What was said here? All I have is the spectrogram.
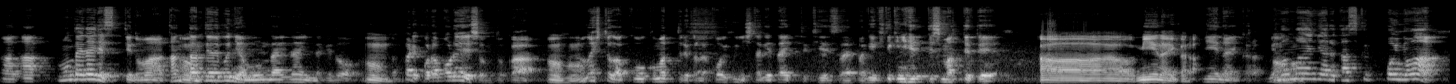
あ、あ問題ないですっていうのは、淡々とやる分には問題ないんだけど、うんや。っぱりコラボレーションとか、うんうあん、の人がこう困ってるからこういうふうにしてあげたいっていうケースはやっぱ劇的に減ってしまってて、あー、見えないから。見えないから。目の前にあるタスクっぽいのは、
